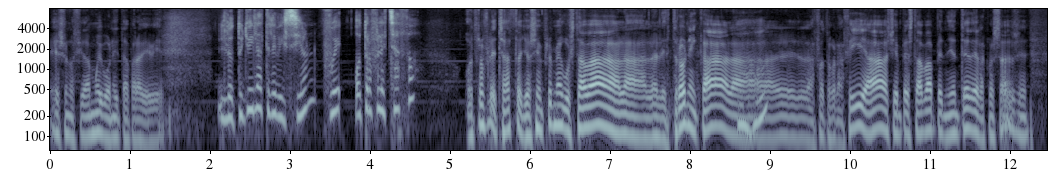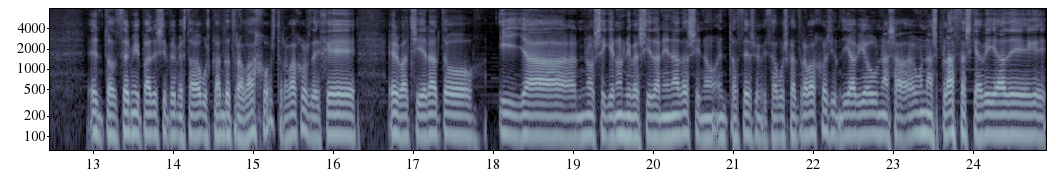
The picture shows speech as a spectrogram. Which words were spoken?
es una ciudad muy bonita para vivir. ¿Lo tuyo y la televisión fue otro flechazo? Otro flechazo. Yo siempre me gustaba la, la electrónica, la, la fotografía, siempre estaba pendiente de las cosas. Entonces mi padre siempre me estaba buscando trabajos, trabajos. Dejé el bachillerato y ya no seguí en la universidad ni nada, sino entonces me empecé a buscar trabajos y un día vio unas, unas plazas que había de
